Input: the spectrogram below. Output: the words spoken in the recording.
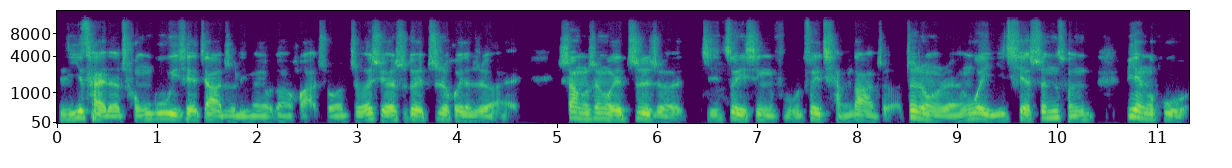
尼采的《重估一切价值》里面有段话说：哲学是对智慧的热爱，上升为智者即最幸福、最强大者。这种人为一切生存辩护，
